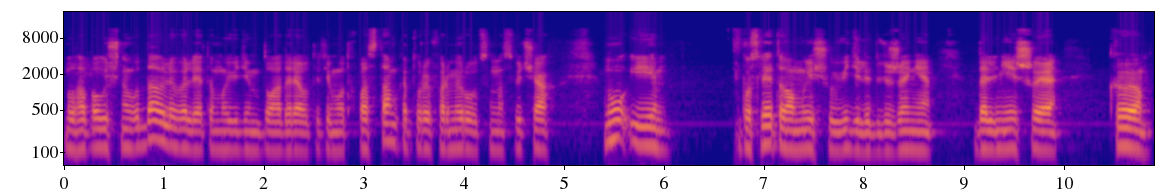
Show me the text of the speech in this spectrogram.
благополучно выдавливали. Это мы видим благодаря вот этим вот хвостам, которые формируются на свечах. Ну и после этого мы еще увидели движение дальнейшее к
